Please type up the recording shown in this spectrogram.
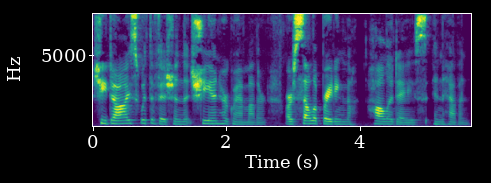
She dies with the vision that she and her grandmother are celebrating the holidays in heaven.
